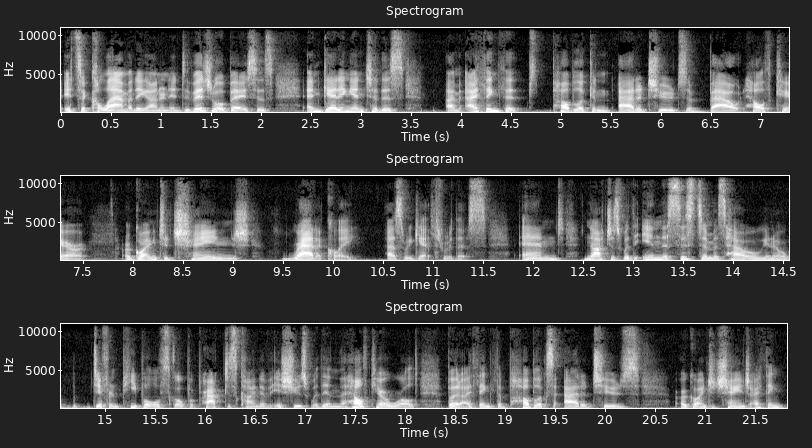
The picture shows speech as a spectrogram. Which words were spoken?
It's a calamity on an individual basis. And getting into this I, I think that public and attitudes about healthcare are going to change radically as we get through this and not just within the system as how you know different people scope of practice kind of issues within the healthcare world but i think the public's attitudes are going to change i think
